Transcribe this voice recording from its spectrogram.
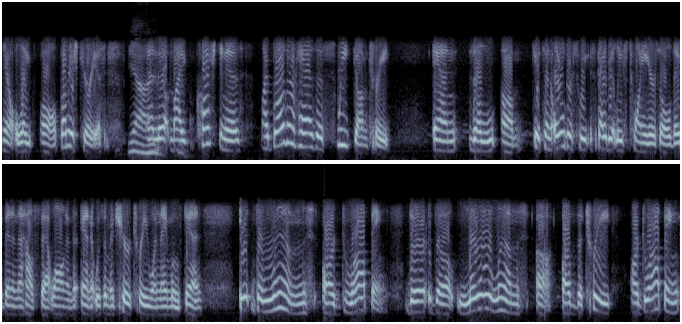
you know late fall. But I'm just curious. Yeah. And the, my question is, my brother has a sweet gum tree, and the um, it's an older sweet. It's got to be at least 20 years old. They've been in the house that long, and, and it was a mature tree when they moved in. It, the limbs are dropping. They're, the lower limbs uh, of the tree are dropping.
